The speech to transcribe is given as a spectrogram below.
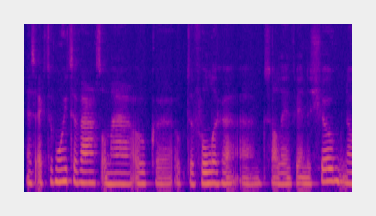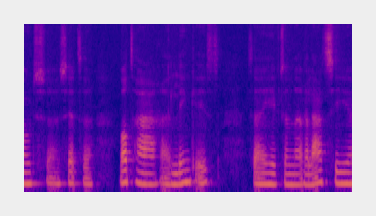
het is echt de moeite waard om haar ook, ook te volgen. Um, ik zal even in de show notes zetten wat haar uh, link is. Zij heeft een uh, relatie uh,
